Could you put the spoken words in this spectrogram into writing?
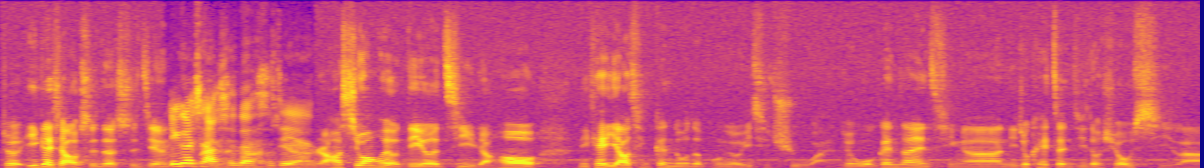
就一个小时的时间，一个小时的时间。然后希望会有第二季，然后你可以邀请更多的朋友一起去玩。就我跟张燕晴啊，你就可以整集都休息啦。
